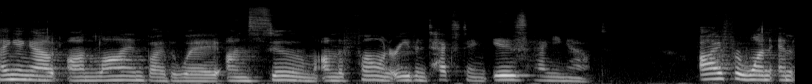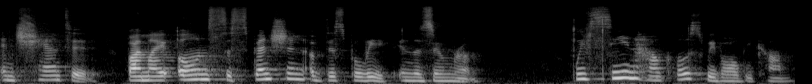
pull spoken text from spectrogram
Hanging out online, by the way, on Zoom, on the phone, or even texting is hanging out. I, for one, am enchanted by my own suspension of disbelief in the Zoom room. We've seen how close we've all become.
